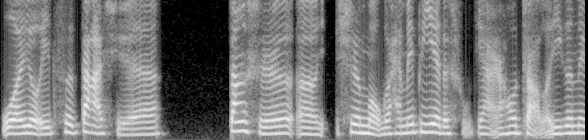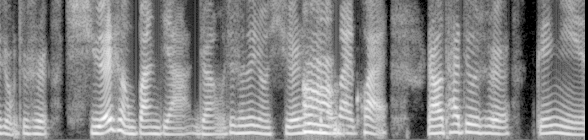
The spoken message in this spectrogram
我有一次大学。当时呃是某个还没毕业的暑假，然后找了一个那种就是学生搬家，你知道吗？就是那种学生赚外快，然后他就是给你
